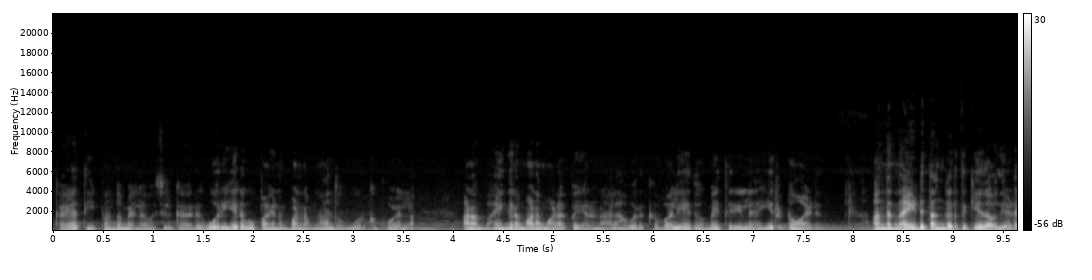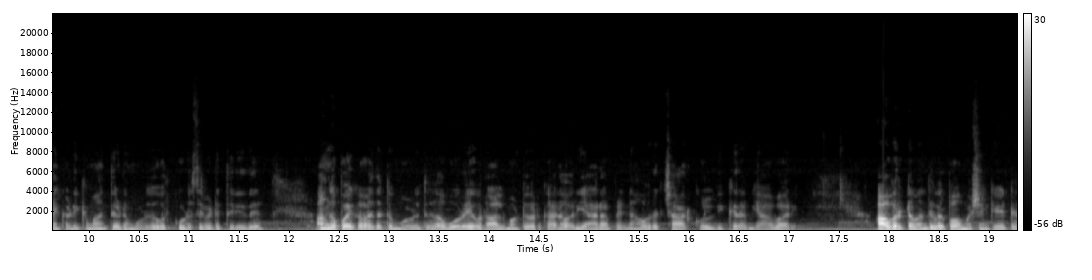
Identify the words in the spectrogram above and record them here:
கையில் தீப்பந்தம் எல்லாம் வச்சுருக்காரு. ஒரு இரவு பயணம் பண்ணோம்னா அந்த ஊருக்கு போயிடலாம். ஆனால் பயங்கரமான மழை பெய்கிறனால அவருக்கு வழி எதுவுமே தெரியல இருட்டும் ஆயிடுது. அந்த நைட்டு தங்குறதுக்கு ஏதாவது இடம் கிடைக்குமான்னு தேடும்பொழுது ஒரு குடிசை வீடு தெரியுது. அங்கே போய் கவை தட்டும்பொழுது ஒரே ஒரு ஆள் மட்டும் இருக்கார். அவர் யார் அப்படின்னா ஒரு சார்கோல் விற்கிற வியாபாரி. அவர்கிட்ட வந்து இவர் பெர்மிஷன் கேட்டு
